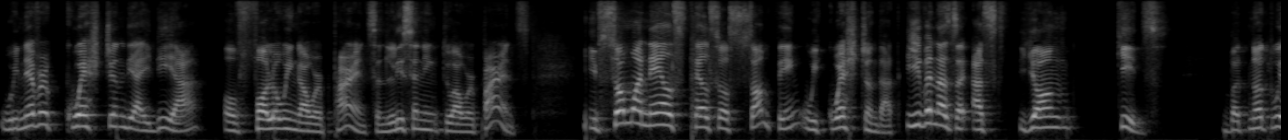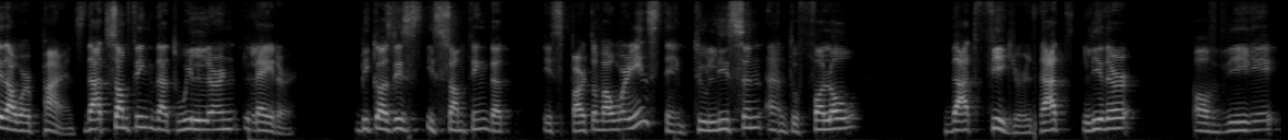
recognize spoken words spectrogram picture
we never question the idea of following our parents and listening to our parents. If someone else tells us something, we question that, even as, as young kids, but not with our parents. That's something that we learn later because this is something that is part of our instinct to listen and to follow that figure, that leader of the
